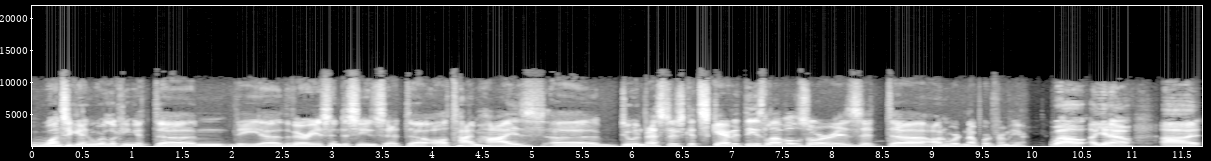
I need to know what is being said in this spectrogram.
Once again, we're looking at um, the uh, the various indices at uh, all time highs. Uh, do investors get scared at these levels, or is it uh, onward and upward from here? Well, uh, you know, uh,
